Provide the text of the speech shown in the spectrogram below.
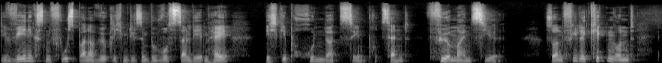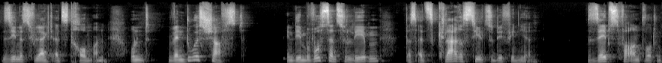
die wenigsten Fußballer wirklich mit diesem Bewusstsein leben, hey, ich gebe 110% für mein Ziel. Sondern viele kicken und sehen es vielleicht als Traum an. Und wenn du es schaffst, in dem Bewusstsein zu leben, das als klares Ziel zu definieren, Selbstverantwortung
